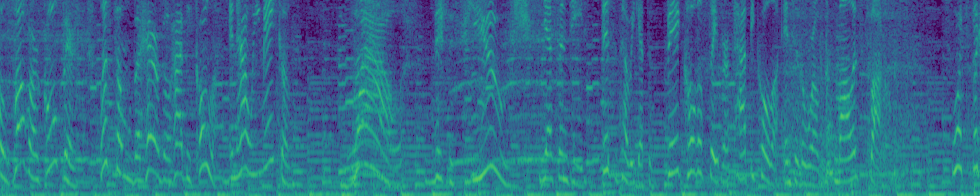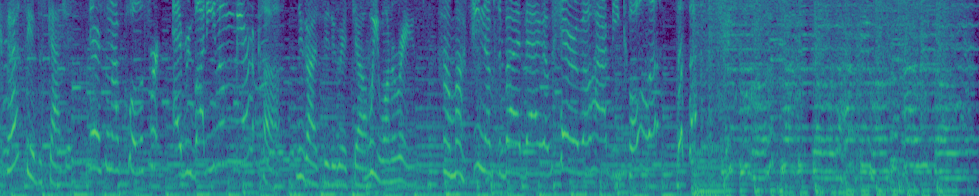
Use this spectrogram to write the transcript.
People love our gold bears. Let's tell them about Haribo Happy Cola and how we make them. Wow! This is huge. Yes, indeed. This is how we get the big cola flavor of Happy Cola into the world's smallest bottle. What's the capacity of this gadget? There's enough cola for everybody in America. You guys did a great job. We want to raise How much? enough to buy a bag of Haribo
